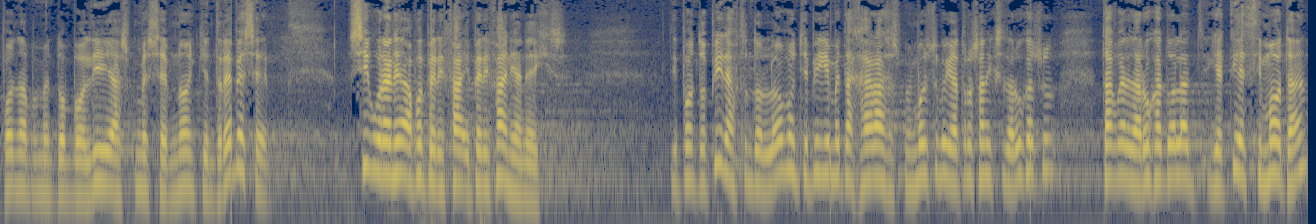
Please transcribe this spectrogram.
πώς να πούμε, τον πολύ ας πούμε σεμνών και ντρέπεσαι σίγουρα είναι από υπερηφάνεια αν έχεις. Λοιπόν, το πήρε αυτόν τον λόγο και πήγε με τα χαράς σα. Μόλις του είπε ο γιατρός, άνοιξε τα ρούχα σου, τα έβγαλε τα ρούχα του όλα γιατί εθιμόταν,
